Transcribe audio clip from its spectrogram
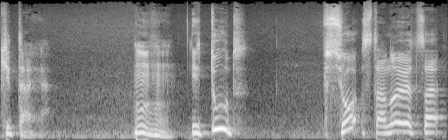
Китая. Угу. И тут все становится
